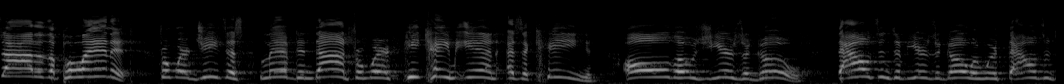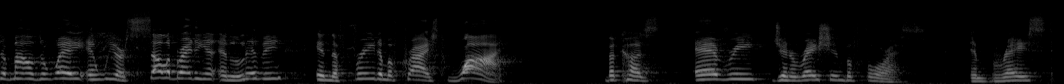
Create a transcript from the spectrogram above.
side of the planet from where Jesus lived and died, from where he came in as a king all those years ago, thousands of years ago, and we're thousands of miles away, and we are celebrating it and living in the freedom of Christ. Why? Because every generation before us embraced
